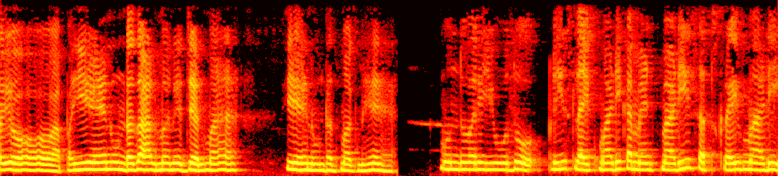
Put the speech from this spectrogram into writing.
ಅಯ್ಯೋ ಅಪ್ಪ ಏನು ಉಂಡದ ಅಲ್ಮನೆ ಜನ್ಮ? ಏನು ಉಂಡದ ಮಗನೇ? ಮುಂದುವರಿಯುವುದು. ಪ್ಲೀಸ್ ಲೈಕ್ ಮಾಡಿ ಕಮೆಂಟ್ ಮಾಡಿ ಸಬ್ಸ್ಕ್ರೈಬ್ ಮಾಡಿ.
